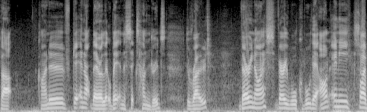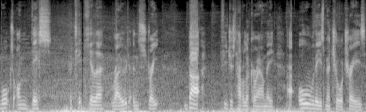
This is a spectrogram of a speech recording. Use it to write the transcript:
but kind of getting up there a little bit in the 600s. The road, very nice, very walkable. There aren't any sidewalks on this particular road and street, but if you just have a look around me at all these mature trees,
